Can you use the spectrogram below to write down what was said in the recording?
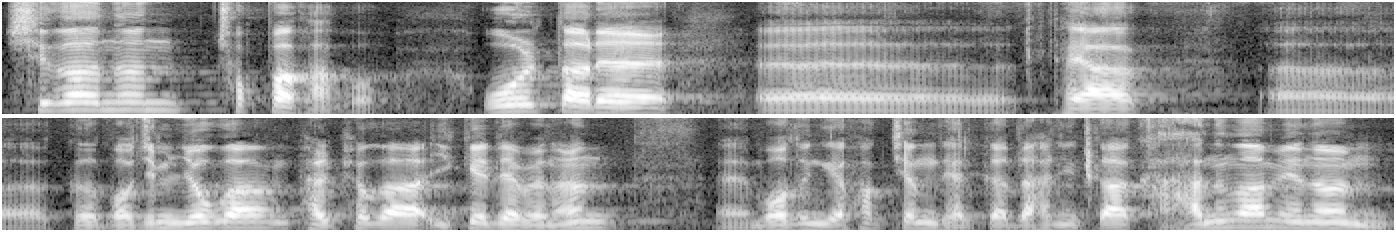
시간은 촉박하고 5월달에 에, 대학 어, 그 모집 요강 발표가 있게 되면은 에, 모든 게 확정될 거다 하니까 가능하면은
